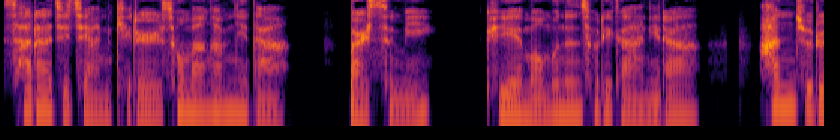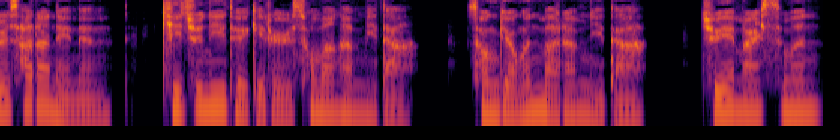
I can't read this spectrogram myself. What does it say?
사라지지 않기를 소망합니다. 말씀이 귀에 머무는 소리가 아니라 한 주를 살아내는 기준이 되기를 소망합니다. 성경은 말합니다. 주의 말씀은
